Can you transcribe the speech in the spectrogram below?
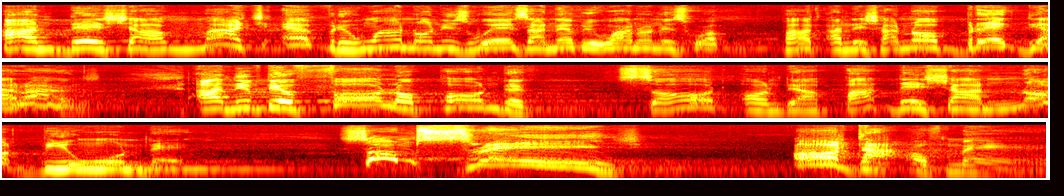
And they shall march everyone on his ways and everyone on his path, and they shall not break their ranks. And if they fall upon the sword on their path, they shall not be wounded. Some strange order of men.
